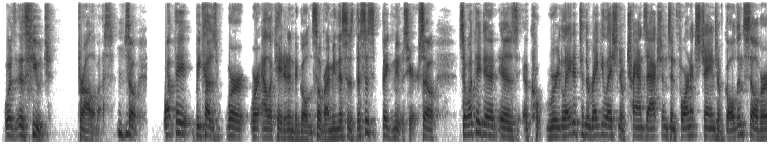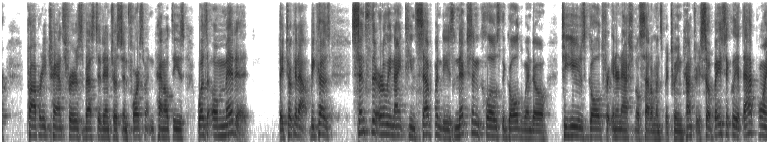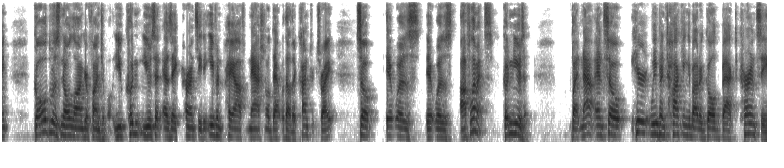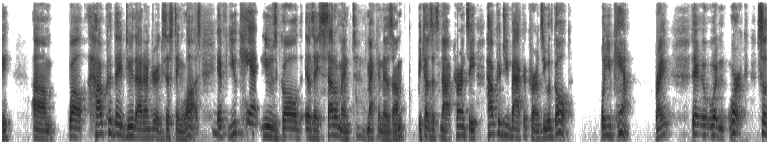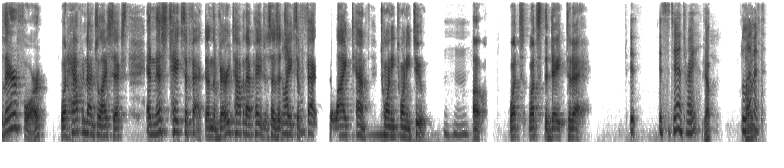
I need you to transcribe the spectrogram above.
was is huge for all of us. Mhm. So what they because we're we're allocated into gold and silver. I mean, this is this is big news here. So so what they did is uh, related to the regulation of transactions in foreign exchange of gold and silver property transfers, vested interest, enforcement, and penalties was omitted. They took it out because since the early 1970s, Nixon closed the gold window to use gold for international settlements between countries. So basically, at that point, gold was no longer fungible. You couldn't use it as a currency to even pay off national debt with other countries, right? So it was it was off limits. Couldn't use it. But now, and so here we've been talking about a gold backed currency. Um, well, how could they do that under existing laws? Mm-hmm. If you can't use gold as a settlement mechanism because it's not currency, how could you back a currency with gold? Well, you can't, right? It, wouldn't work. So therefore, what happened on July 6th, and this takes effect on the very top of that page, it says it takes 10th. effect July 10th, 2022. Mm-hmm. Oh, what's what's the date today? It, it's the 10th, right? Yep. 11th.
